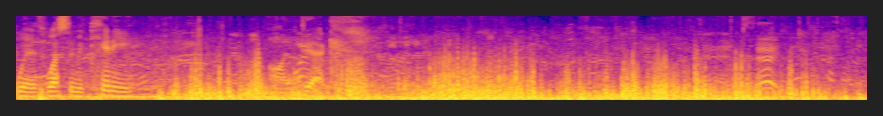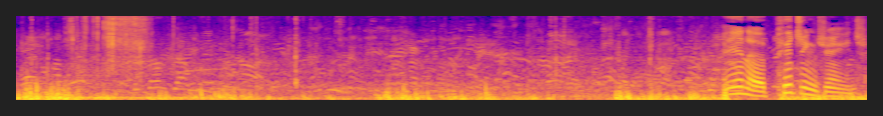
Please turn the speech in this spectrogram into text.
with Wesley McKinney on deck. And a pitching change.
